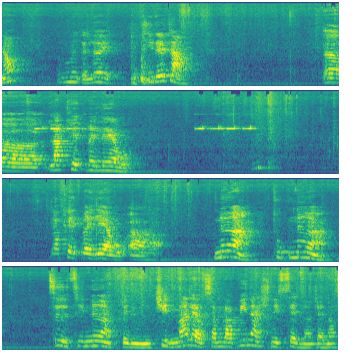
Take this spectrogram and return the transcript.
เนาะลงมือกันเลยทีได้จ้ะเอ่อลักเฮ็ดไว้แล้วลักเฮ็ดไว้แล้วอ่าเนื้อทุบเนื้อซื้อที่เนื้อเป็นชิ้นมาแล้วสำหรับวินาชนิเซนเนาะจ้ะเนาะ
